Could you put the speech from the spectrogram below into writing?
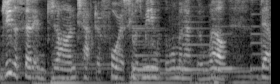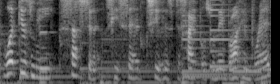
Jesus said in John chapter 4, as he was meeting with the woman at the well, that what gives me sustenance, he said to his disciples when they brought him bread.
